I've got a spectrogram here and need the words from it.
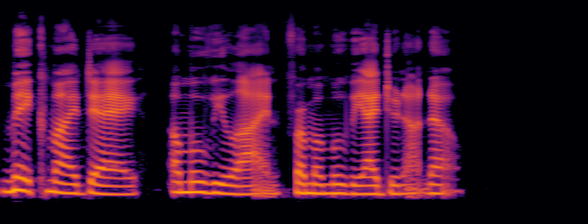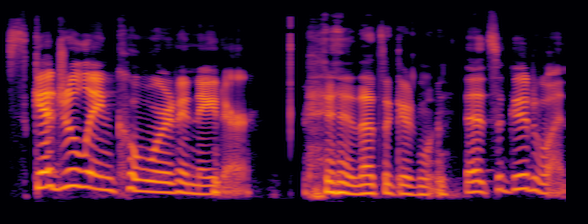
Make my day. A movie line from a movie I do not know. Scheduling coordinator. That's a good one. That's a good one.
